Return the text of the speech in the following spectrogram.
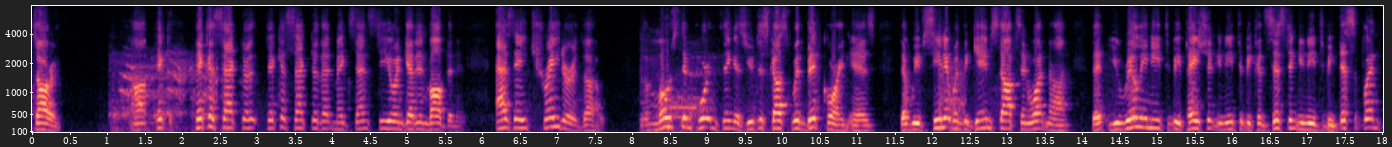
Sorry. Uh, pick pick a sector pick a sector that makes sense to you and get involved in it. As a trader, though, the most important thing, as you discussed with Bitcoin, is that we've seen it with the GameStops and whatnot, that you really need to be patient, you need to be consistent, you need to be disciplined,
